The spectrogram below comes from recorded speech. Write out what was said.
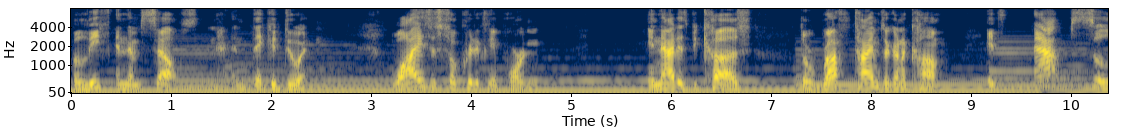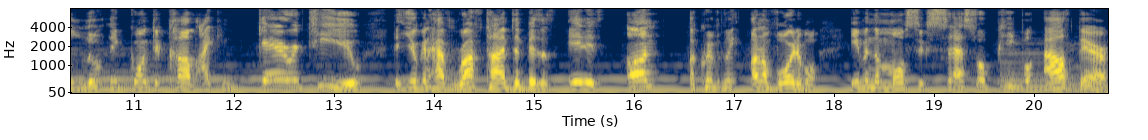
Belief in themselves, and, and they could do it. Why is this so critically important? And that is because the rough times are going to come. It's absolutely going to come. I can guarantee you that you're going to have rough times in business. It is unequivocally unavoidable. Even the most successful people out there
